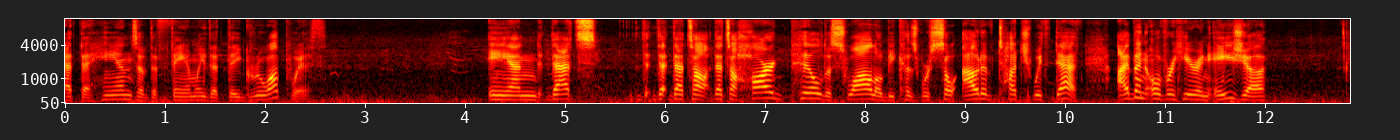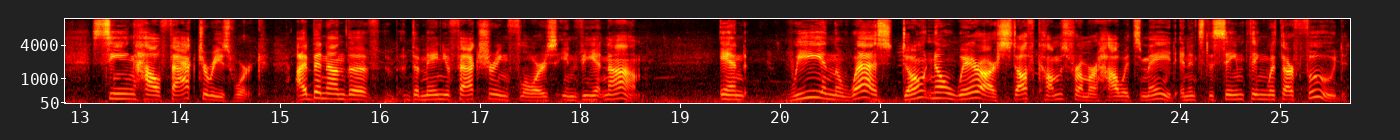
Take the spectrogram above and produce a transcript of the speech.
at the hands of the family that they grew up with. And that's th- that's a that's a hard pill to swallow because we're so out of touch with death. I've been over here in Asia seeing how factories work. I've been on the the manufacturing floors in Vietnam. And we in the West don't know where our stuff comes from or how it's made. And it's the same thing with our food.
